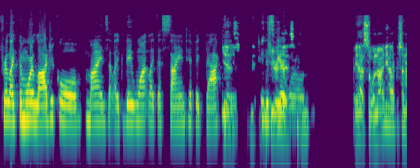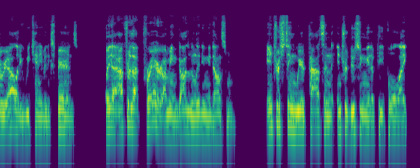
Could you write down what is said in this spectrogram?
for like the more logical minds that like they want like a scientific backing yes, to the spirit world. Yeah, so 99% of reality we can't even experience but yeah, after that prayer, I mean, God's been leading me down some interesting, weird paths and introducing me to people like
